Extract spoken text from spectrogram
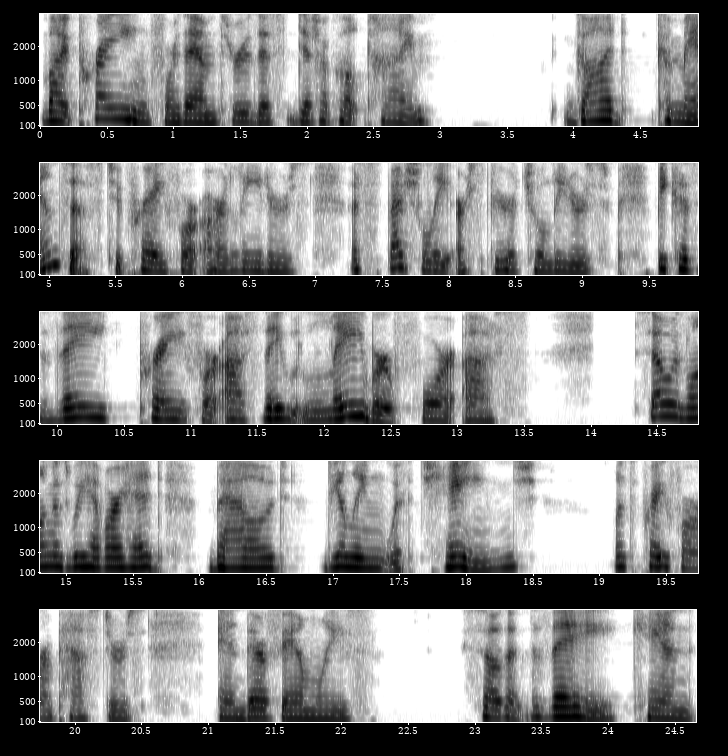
by praying for them through this difficult time. God commands us to pray for our leaders, especially our spiritual leaders, because they pray for us, they labor for us. So, as long as we have our head bowed, dealing with change, let's pray for our pastors and their families so that they can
